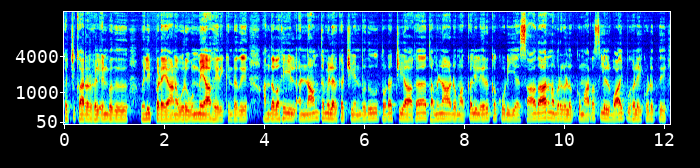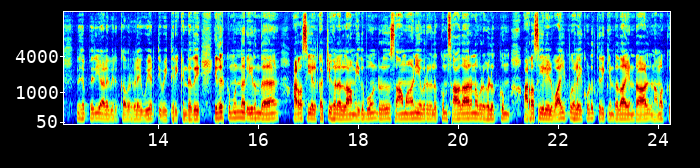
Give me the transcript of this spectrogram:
கட்சிக்காரர்கள் என்பது வெளிப்படையான ஒரு உண்மையாக இருக்கின்றது. அந்த வகையில் நாம் தமிழர் கட்சி என்பது தொடர்ச்சியாக தமிழ்நாடு மக்களில் இருக்கக்கூடிய சாதாரணவர்களுக்கும் அரசியல் வாய்ப்புகள் கொடுத்து மிகப்பெரிய அளவிற்கு அவர்களை உயர்த்தி வைத்திருக்கின்றது. இதற்கு முன்னர் இருந்த அரசியல் கட்சிகள் எல்லாம் இதுபோன்று சாமானியவர்களுக்கும் சாதாரணவர்களுக்கும் அரசியலில் வாய்ப்புகளை கொடுத்திருக்கின்றதா என்றால் நமக்கு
